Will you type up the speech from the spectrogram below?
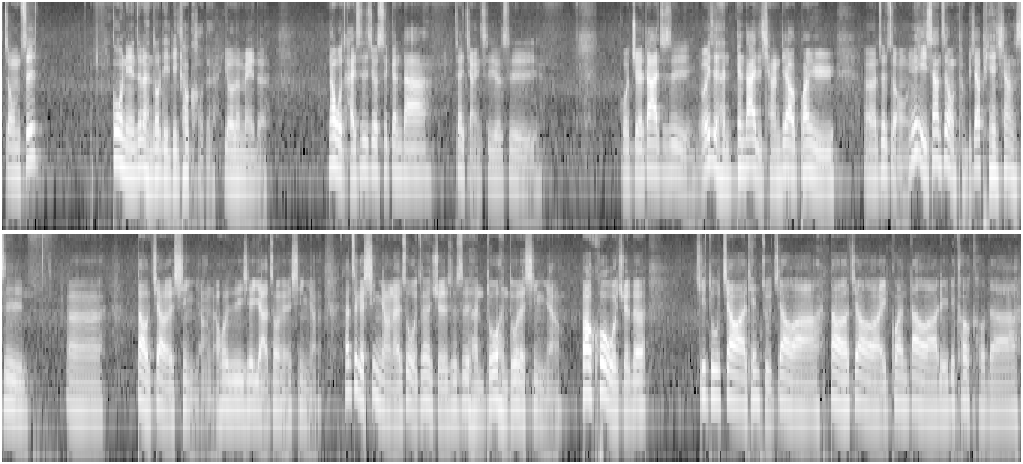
总之，过年真的很多离离扣扣的，有的没的。那我还是就是跟大家再讲一次，就是我觉得大家就是我一直很跟大家一直强调关于呃这种，因为以上这种可比较偏向是呃。道教的信仰啊，或者是一些亚洲人的信仰。那这个信仰来说，我真的觉得就是很多很多的信仰，包括我觉得基督教啊、天主教啊、道教啊、一贯道啊、里里扣扣的啊、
